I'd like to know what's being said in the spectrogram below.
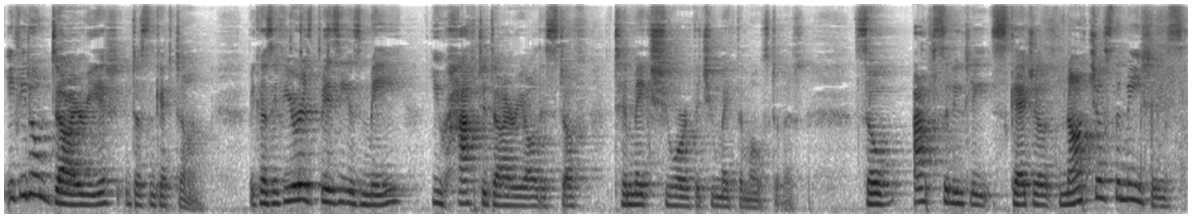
If you don't diary it, it doesn't get done. Because if you're as busy as me, you have to diary all this stuff to make sure that you make the most of it. So absolutely schedule not just the meetings,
